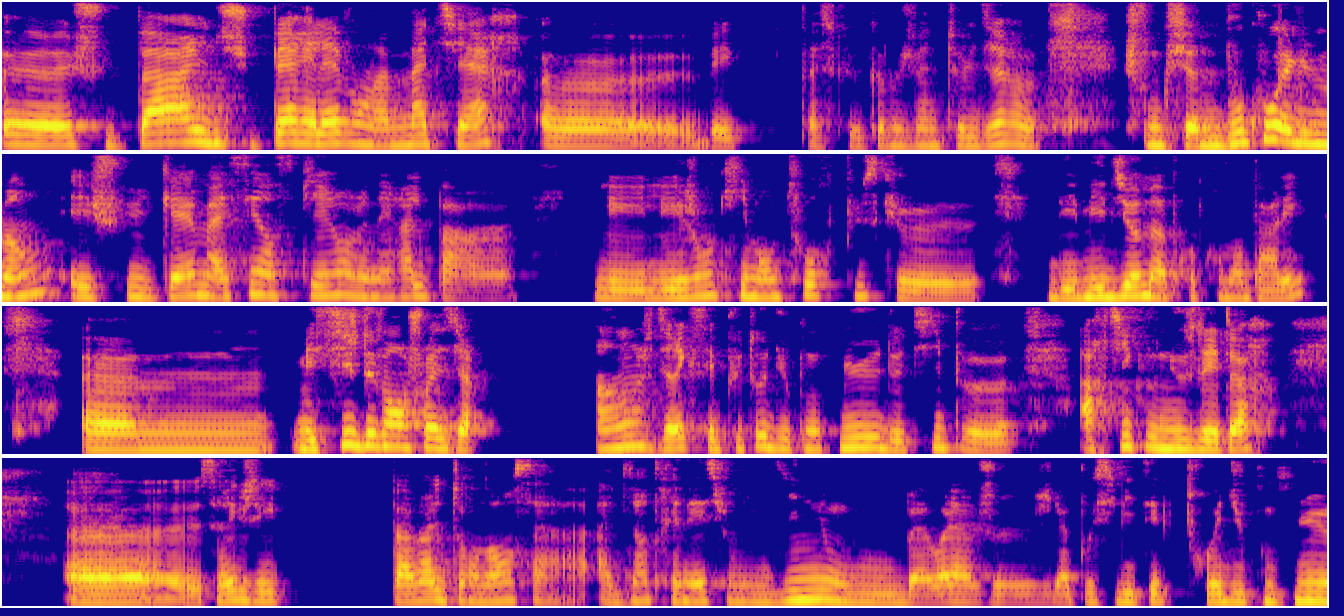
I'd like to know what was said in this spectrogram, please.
euh, je suis pas une super élève en la matière. Euh, parce que comme je viens de te le dire, je fonctionne beaucoup à l'humain et je suis quand même assez inspirée en général par euh, les, gens qui m'entourent plus que des médiums à proprement parler. Euh, mais si je devais en choisir un, je dirais que c'est plutôt du contenu de type article ou newsletter. c'est vrai que j'ai pas mal tendance à, bien traîner sur LinkedIn où bah voilà, j'ai la possibilité de trouver du contenu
